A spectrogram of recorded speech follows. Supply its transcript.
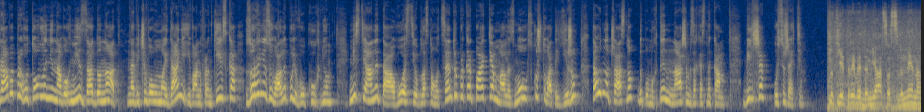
Страви приготовлені на вогні за донат. На вічовому майдані Івано-Франківська зорганізували польову кухню. Містяни та гості обласного центру Прикарпаття мали змогу скуштувати їжу та одночасно допомогти нашим захисникам. Більше у сюжеті. Тут є три види м'яса: свинина,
